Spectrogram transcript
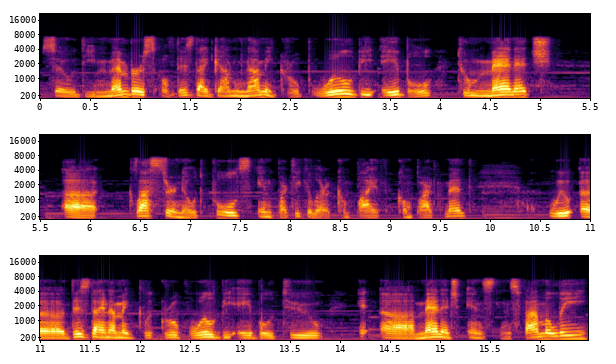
so the members of this dynamic group will be able to manage uh, cluster node pools, in particular compartment. We, uh, this dynamic group will be able to uh, manage instance family,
